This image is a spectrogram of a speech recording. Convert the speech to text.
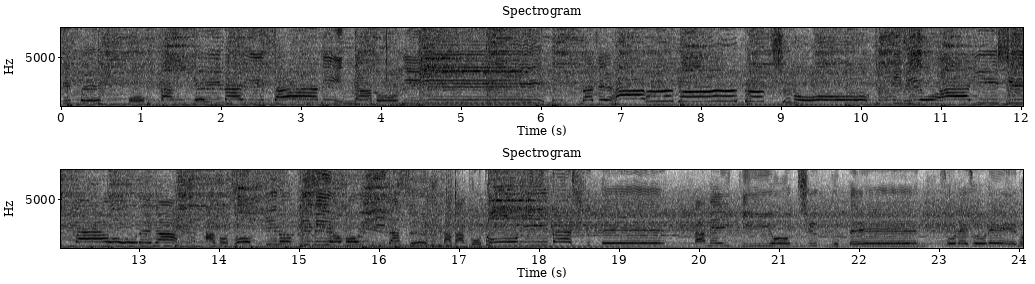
きて。も関係ない他人なのになぜ腹が立つの？君を愛した俺があの時の君を思い出す。タバコ取り出してため息をつくてそれぞれの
